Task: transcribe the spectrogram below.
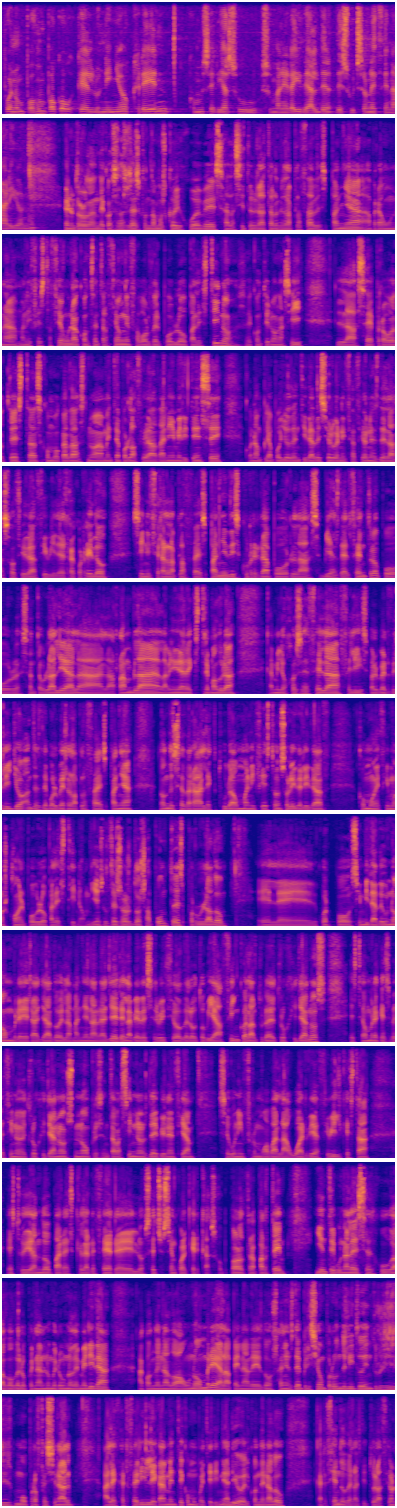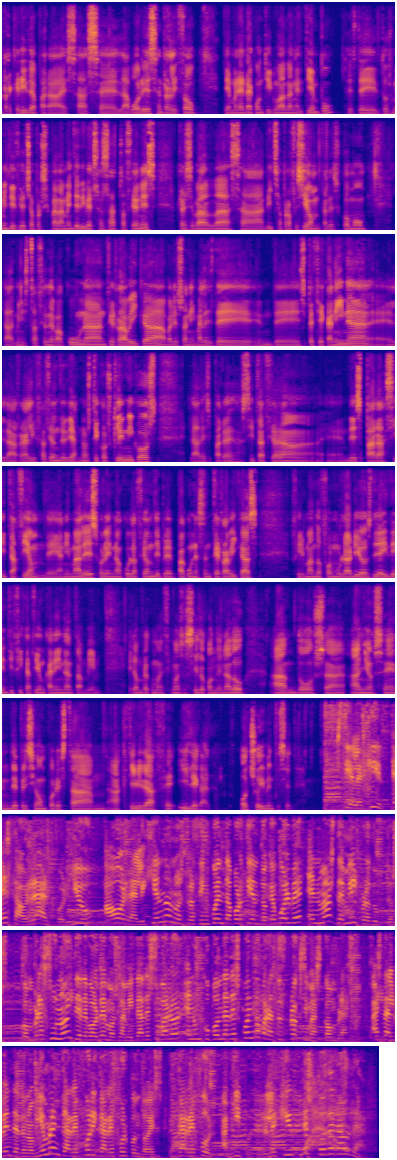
bueno, pues un poco que los niños creen cómo sería su, su manera ideal de, de, subirse a un escenario. ¿no? En otro orden de cosas les contamos que hoy jueves a las 7 de la tarde en la Plaza de España habrá una manifestación, una concentración en favor del pueblo palestino. Se continúan así las eh, protestas convocadas nuevamente por la ciudadanía meritense con amplio apoyo de entidades y organizaciones de la sociedad civil. El recorrido se iniciará en la Plaza de España y discurrirá por las vías del centro, por Santa Eulalia, la, la Rambla, la Avenida de Extremadura, Camilo José Cela, Félix Valverdelillo, antes de volver a la Plaza de España, donde se dará lectura a un manifiesto en solidaridad, como decimos, con el pueblo palestino. En sucesos dos apuntes. Por un lado, el, cuerpo sin vida de un hombre era hallado en la mañana de ayer en la vía de servicio de la autovía A5 a la altura de Trujillanos. Este hombre, que es vecino de Trujillanos, no presentaba signos de violencia, según informaba la Guardia Civil, que está estudiando para esclarecer eh, los hechos en cualquier caso. Por otra parte, y en tribunales, el juzgado de lo penal número uno de Mérida ha condenado a un hombre a la pena de dos años de prisión por un delito de intrusismo profesional al ejercer ilegalmente como veterinario. El condenado, careciendo de la titulación requerida para esas eh, labores, realizó de manera continuada en el tiempo, desde 2018 aproximadamente, diversas actuaciones reservadas a dicha profesión, tales como la administración de vacuna antirrábica a varios animales de, especie canina, eh, la realización de diagnósticos clínicos, la desparasitación, eh, desparasitación de animales o la inoculación de vacunas antirrábicas, firmando formularios de identificación canina también. El hombre, como decimos, ha sido condenado a dos uh, años de prisión por esta actividad ilegal. 8 y 27. Si elegir es ahorrar for you, ahorra eligiendo nuestro 50% que vuelve en más de mil productos. Compras uno y te devolvemos la mitad de su valor en un cupón de descuento para tus próximas compras. Hasta el 20 de noviembre en Carrefour y Carrefour.es. Carrefour, aquí poder elegir es poder ahorrar.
